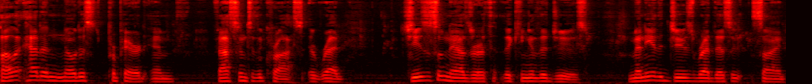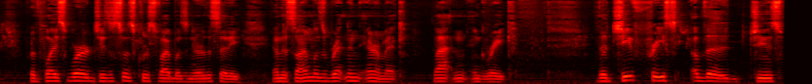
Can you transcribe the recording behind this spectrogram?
Pilate had a notice prepared and fastened to the cross. It read, Jesus of Nazareth, the King of the Jews. Many of the Jews read this sign, for the place where Jesus was crucified was near the city, and the sign was written in Aramaic, Latin, and Greek. The chief priests of the Jews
